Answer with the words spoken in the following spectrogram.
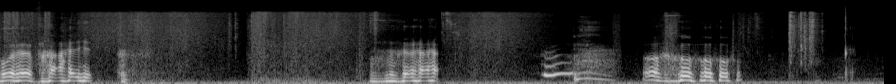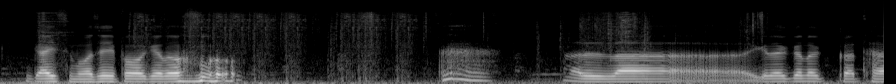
ওরে ভাই। গাইস মজাই পাওয়া গেল। আল্লাহ এগুলো কোনো কথা।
